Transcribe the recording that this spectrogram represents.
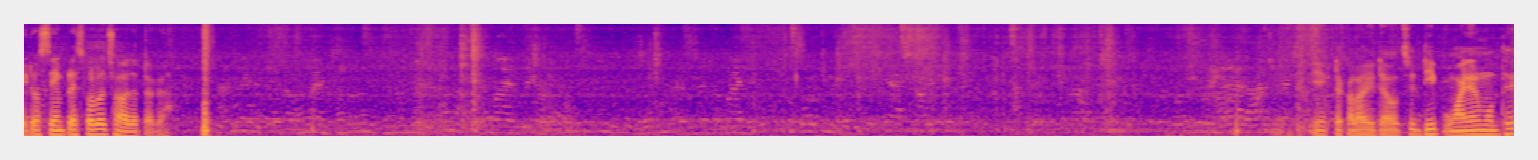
এটাও সেম প্রাইস পড়বে ছ হাজার টাকা। একটা কালার, এটা হচ্ছে ডিপ ওয়াইনের মধ্যে,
